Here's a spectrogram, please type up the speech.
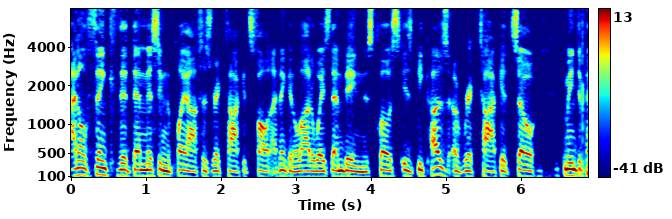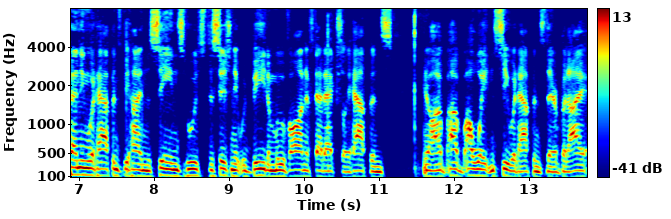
I, don't think that them missing the playoffs is Rick Tocchet's fault. I think in a lot of ways, them being this close is because of Rick Tocchet. So, I mean, depending what happens behind the scenes, whose decision it would be to move on if that actually happens, you know, I, I'll, I'll wait and see what happens there. But I,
